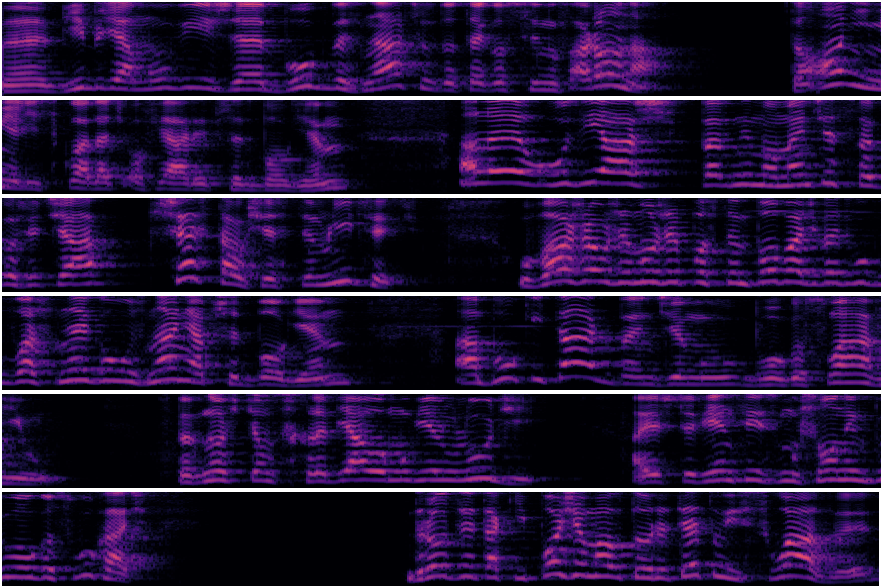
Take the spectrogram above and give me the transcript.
E, Biblia mówi, że Bóg wyznaczył do tego synów Arona. To oni mieli składać ofiary przed Bogiem, ale Uzjasz w pewnym momencie swego życia przestał się z tym liczyć. Uważał, że może postępować według własnego uznania przed Bogiem, a Bóg i tak będzie mu błogosławił. Z pewnością schlebiało mu wielu ludzi, a jeszcze więcej zmuszonych było go słuchać. Drodzy, taki poziom autorytetu i sławy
